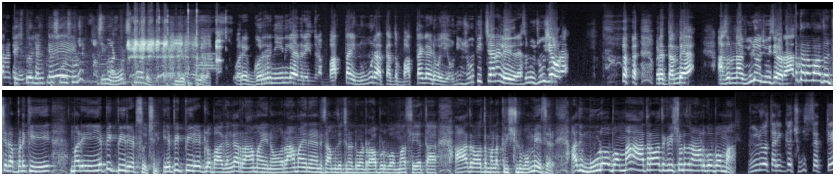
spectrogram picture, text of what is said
అనంటే ఎందుకంటే ఒరే గొర్రె నేను కాదు రేంద్ర బత్తాయి నువ్వురా పెద్ద బత్తాయిగాడి అయ్యావు నీకు చూపించానా లేదురా? అసలు నువ్వు చూసావురా? ఒరే తంబే అసలు నా వీడియో చూసావురా? ఆ తర్వాత వచ్చేటప్పటికి మరి ఎపిక్ పీరియడ్స్ వచ్చినాయి. ఎపిక్ పీరియడ్లో భాగంగా రామాయణం రామాయణానికి సంబంధించినటువంటి రాముడు బొమ్మ సీత ఆ తర్వాత మళ్ళీ కృష్ణుడు బొమ్మ వేశారు. అది మూడో బొమ్మ ఆ తర్వాత కృష్ణుడు నాలుగో బొమ్మ. వీడియో సరిగ్గా చూస్తే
